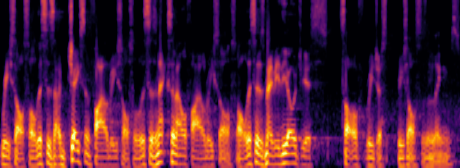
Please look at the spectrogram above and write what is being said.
resource, or this is a JSON file resource, or this is an XML file resource, or this is maybe the Augeas sort of resources and things.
